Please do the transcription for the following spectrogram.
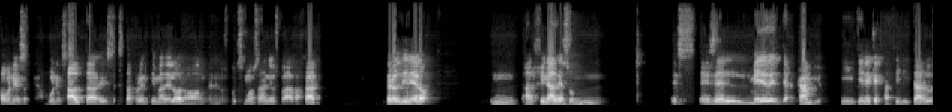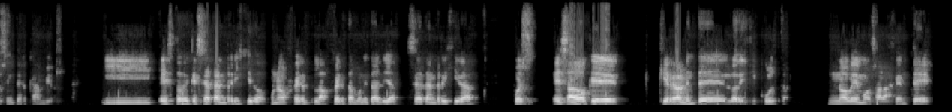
aún es, alta, está por encima del oro, en los próximos años va a bajar. Pero el dinero, mm, al final es un, es, el medio de intercambio y tiene que facilitar los intercambios. Y esto de que sea tan rígido, la oferta monetaria sea tan rígida, pues es algo que, que realmente lo dificulta. No vemos a la gente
